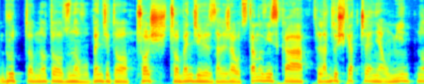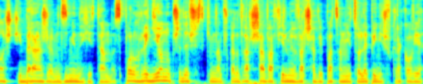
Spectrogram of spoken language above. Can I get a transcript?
brutto, no to znowu będzie to coś, co będzie zależało od stanowiska, lat doświadczenia, umiejętności, branży. Zmiennych jest tam sporo regionu, przede wszystkim na przykład Warszawa. Firmy w Warszawie płacą nieco lepiej niż w Krakowie.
